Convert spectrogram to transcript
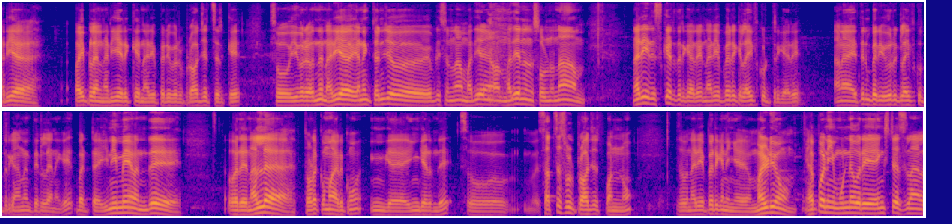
நிறைய பைப்லைன் நிறைய இருக்குது நிறைய பெரிய பெரிய ப்ராஜெக்ட்ஸ் இருக்குது ஸோ இவர் வந்து நிறைய எனக்கு தெரிஞ்ச எப்படி சொன்னால் மதிய மதியானம் சொல்லணுன்னா நிறைய ரிஸ்க் எடுத்திருக்காரு. நிறைய பேருக்கு லைஃப் கொடுத்துருக்காரு. ஆனால் எத்தனை பேர் இவருக்கு லைஃப் கொடுத்துருக்காங்கன்னு தெரியல எனக்கு. பட் இனிமே வந்து ஒரு நல்ல தொடக்கமாக இருக்கும் இங்கே இங்கேருந்து. ஸோ சக்ஸஸ்ஃபுல் ப்ராஜெக்ட் பண்ணணும். ஸோ நிறைய பேருக்கு நீங்கள் மறுபடியும் எப்போ நீங்கள் முன்ன ஒரு யங்ஸ்டர்ஸ்லாம்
